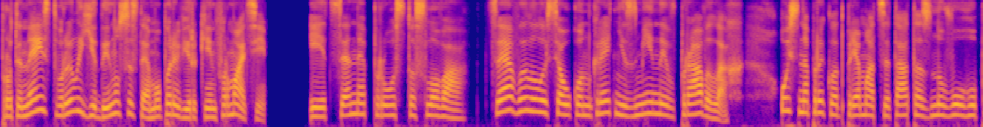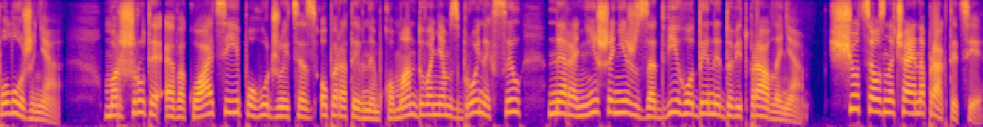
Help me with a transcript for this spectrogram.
Проти неї створили єдину систему перевірки інформації. І це не просто слова. Це вилилося у конкретні зміни в правилах. Ось, наприклад, пряма цитата з нового положення. Маршрути евакуації погоджуються з оперативним командуванням Збройних сил не раніше, ніж за дві години до відправлення. Що це означає на практиці?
